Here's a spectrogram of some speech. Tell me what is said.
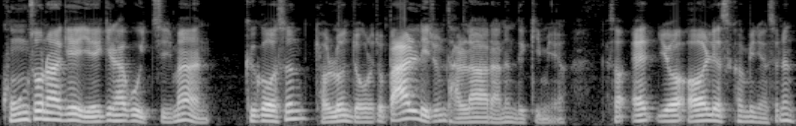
공손하게 얘기를 하고 있지만 그것은 결론적으로 좀 빨리 좀 달라라는 느낌이에요. 그래서 at your earliest convenience는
